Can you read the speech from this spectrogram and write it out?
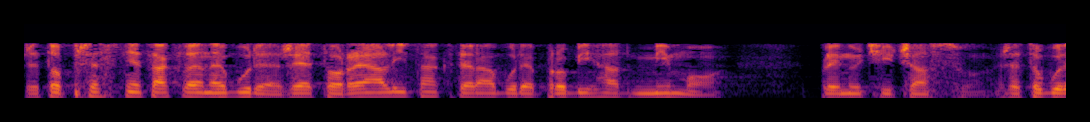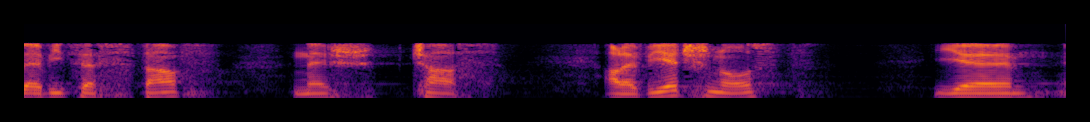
že to přesně takhle nebude, že je to realita, která bude probíhat mimo plynutí času, že to bude více stav než čas. Ale věčnost je, eh,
